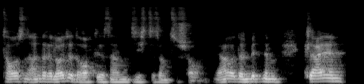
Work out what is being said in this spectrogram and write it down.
tausend andere Leute drauf gesessen haben, sich das anzuschauen. Ja, oder mit einem kleinen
